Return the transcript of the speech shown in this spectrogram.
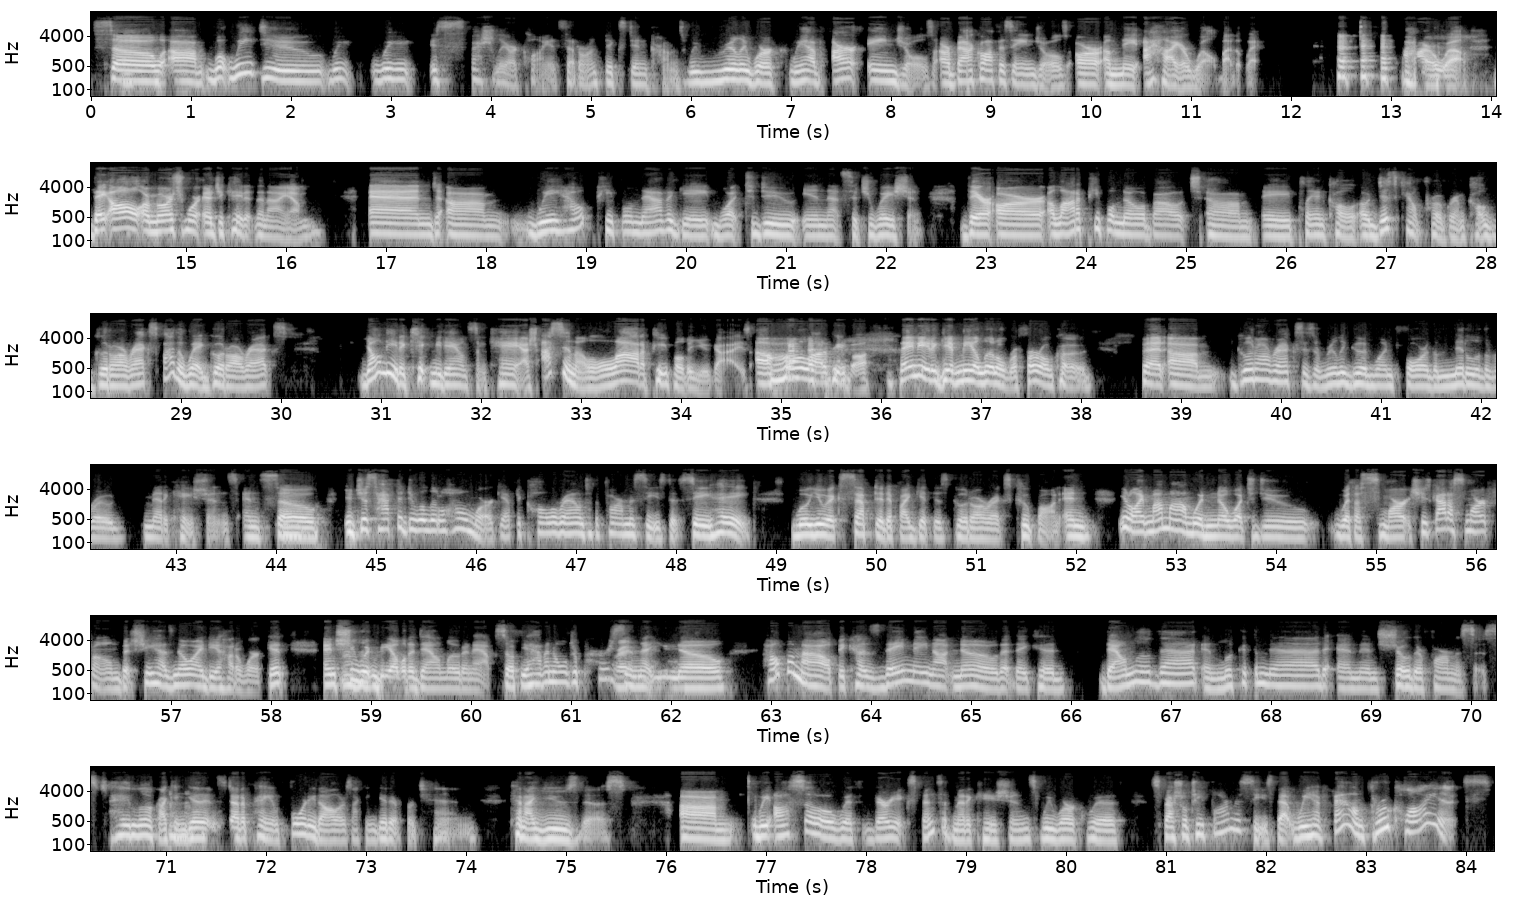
So um, what we do, we we especially our clients that are on fixed incomes, we really work. We have our angels, our back office angels are amazing. I hire well, by the way. I hire well. They all are much more educated than I am and um, we help people navigate what to do in that situation there are a lot of people know about um, a plan called a discount program called GoodRx by the way GoodRx y'all need to kick me down some cash. I send a lot of people to you guys, a whole lot of people. They need to give me a little referral code. But um, GoodRx is a really good one for the middle of the road medications. And so mm. you just have to do a little homework. You have to call around to the pharmacies that see, hey, will you accept it if I get this GoodRx coupon? And, you know, like my mom wouldn't know what to do with a smart, she's got a smartphone, but she has no idea how to work it. And she mm-hmm. wouldn't be able to download an app. So if you have an older person right. that you know, help them out because they may not know that they could download that and look at the med and then show their pharmacist hey look i can mm-hmm. get it. Instead of paying $40 i can get it for 10 can i use this? Um, we also with very expensive medications we work with specialty pharmacies that we have found through clients.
